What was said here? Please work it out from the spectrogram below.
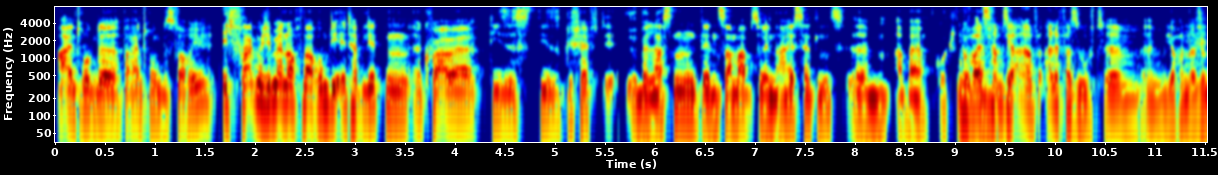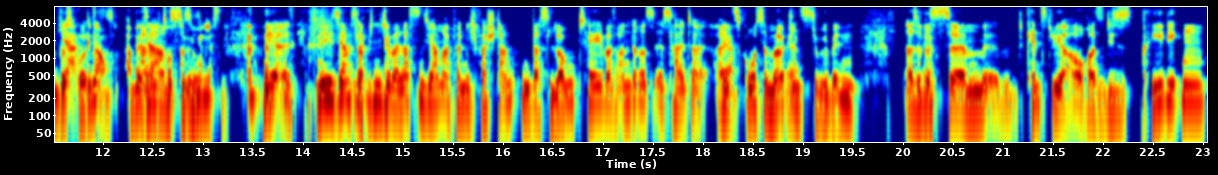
beeindruckende, beeindruckende Story. Ich frage mich immer noch, warum die etablierten Acquirer dieses, dieses Geschäft überlassen, den Sum-Ups und den iSettles. Ähm, aber gut. Nur weil es haben sie ja alle versucht, ähm, ähm Jochen. Also das ja, kurz, genau. Aber sie haben es trotzdem versucht. überlassen. nee, nee sie haben es, glaube ich, nicht überlassen. Sie haben einfach nicht verstanden, dass Longtail was anderes ist, halt als ja. große Merchants ja. zu gewinnen. Also das ähm, kennst du ja auch. Also dieses Predigen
